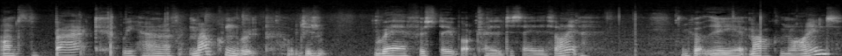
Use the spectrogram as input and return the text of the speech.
Onto the back we have Malcolm Group, which is rare for Stobart trailer to say this on it. We've got the Malcolm lines,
